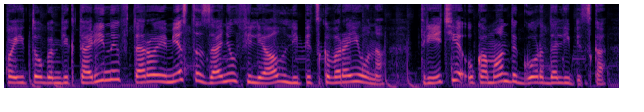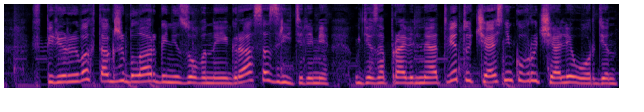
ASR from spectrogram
По итогам викторины второе место занял филиал Липецкого района, третье – у команды города Липецка. В перерывах также была организована игра со зрителями, где за правильный ответ участнику вручали орден,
